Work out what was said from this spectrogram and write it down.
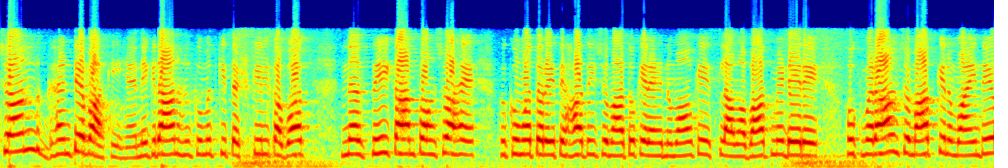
चंद घंटे बाकी हैं। निगरान हुकूमत की तश्कील का वक्त नज़दीक आन पहुँचा है। हुकूमत और इतिहादी जमातों के रहनुमाओं के इस्लामाबाद में डेरे। हुक्मरान जमात के नुमाइंदे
